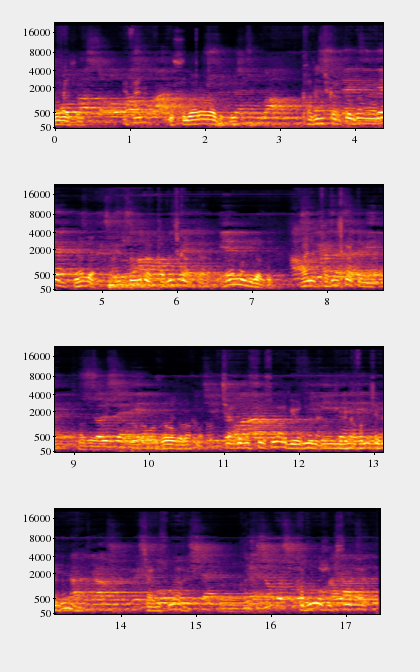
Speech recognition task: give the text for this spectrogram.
ne? olmazsa olmaz Efendim? Kuşları aradık biz. Kadın çıkarttı oradan verdi. Nerede? Burada kadın çıkarttı. Oradan mı gördün? Aynen kadın çıkarttı bunları. Hadi. Böyle bakma. İçeride bir sürü su var gördün mü? Şöyle kafamı çevirdim mi? İçeride su var. Kadın da su verdi.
